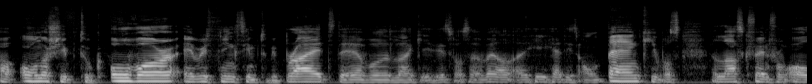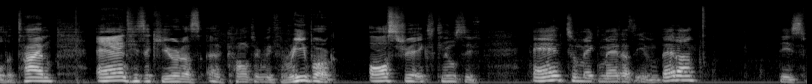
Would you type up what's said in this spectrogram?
uh, ownership took over. Everything seemed to be bright. There was like this was a well. Uh, he had his own bank. He was a Lask fan from all the time, and he secured us a contract with Reebok, Austria exclusive. And to make matters even better, this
